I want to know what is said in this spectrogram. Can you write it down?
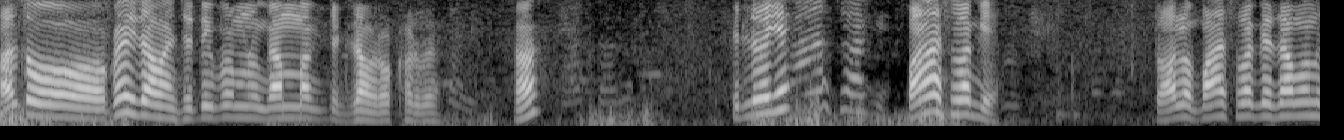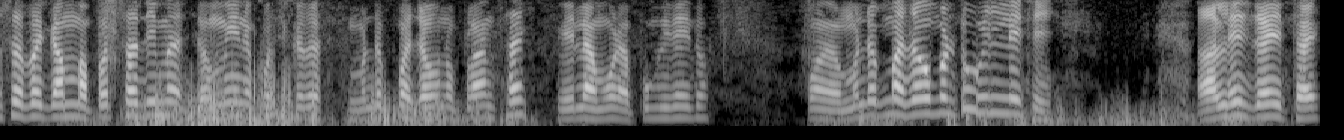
હાલ તો કઈ જવાનું છે? તે પ્રમાણે ગામમાં ક્યાંક જાઉં રખડવા. હા? કેટલે વાગે? પાંચ વાગે. તો હાલો પાંચ વાગે જવાનું છે ભાઈ ગામમાં પ્રસાદીમાં. જમીને પછી કદાચ મંડપમાં જવાનો પ્લાન થાય. વહેલા મોડા પૂગી જાય તો. પણ મંડપમાં જવું પણ ટુ વ્હીલ નહીં થઈ હાલીને જાય થાય.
